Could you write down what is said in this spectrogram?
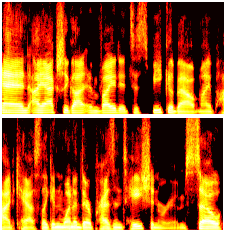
and I actually got invited to speak about my podcast, like in one of their presentation rooms. So,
